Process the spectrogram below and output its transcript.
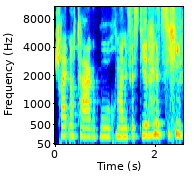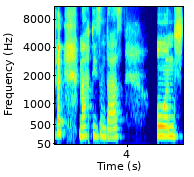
schreib noch Tagebuch, manifestier deine Ziele, mach dies und das. Und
